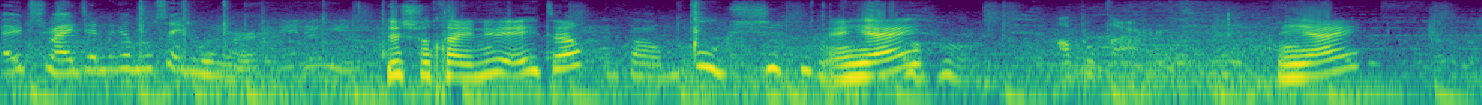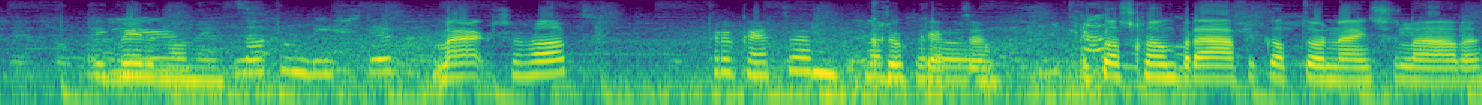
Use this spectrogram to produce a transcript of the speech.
Uitsmijten en ik heb nog steeds honger. Dus wat ga je nu eten? Een kalmpoes. En jij? Appeltaart. En jij? Ik weet het nog niet. Nog een biefstuk. Maar ze had Kroketten. kroketten. Ik was gewoon braaf, ik had tonijnsalade.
